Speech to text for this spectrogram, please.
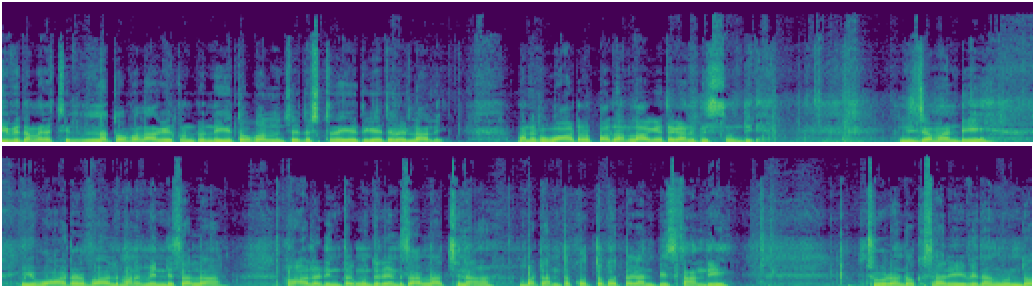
ఈ విధమైన చిన్న తొబలాగా అయితే ఉంటుంది. ఈ తొవ్వల నుంచి అయితే స్ట్రైట్గా అయితే వెళ్ళాలి. మనకు వాటర్ పదం లాగా అయితే కనిపిస్తుంది. నిజమండి ఈ వాటర్ ఫాల్ మనం ఎన్నిసార్లు ఆల్రెడీ ఇంతకుముందు రెండు సార్లు వచ్చిన బట్ అంత కొత్త కొత్తగా అనిపిస్తుంది. చూడండి ఒకసారి ఏ విధంగా ఉందో.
